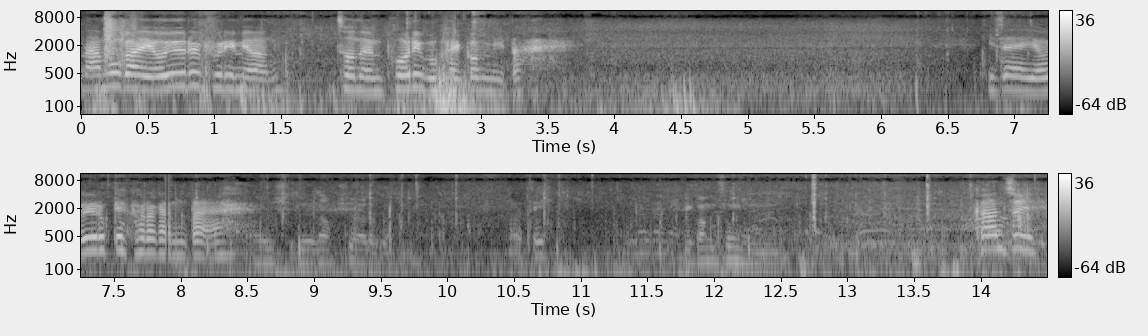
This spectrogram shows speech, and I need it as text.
나무가 여유를 부리면 저는 버리고 갈 겁니다. 이제 여유롭게 걸어간다. 어디? 대감송이 있네. 간지.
